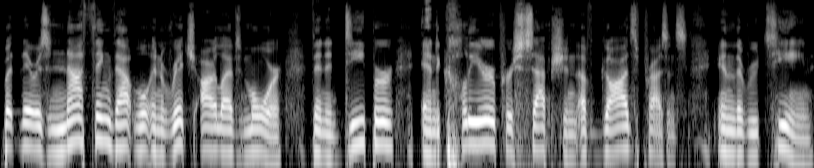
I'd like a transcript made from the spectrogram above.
But there is nothing that will enrich our lives more than a deeper and clearer perception of God's presence in the routine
